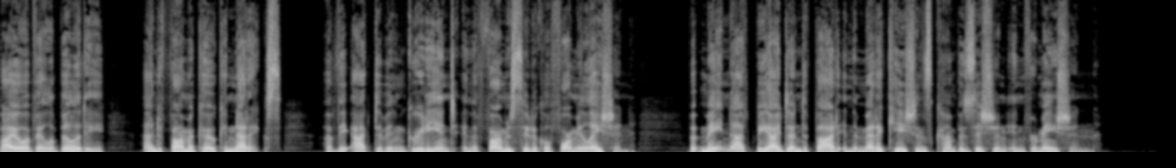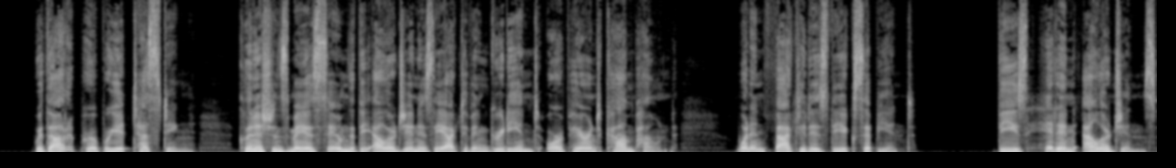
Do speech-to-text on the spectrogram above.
bioavailability, and pharmacokinetics of the active ingredient in the pharmaceutical formulation, but may not be identified in the medication's composition information. Without appropriate testing, clinicians may assume that the allergen is the active ingredient or parent compound, when in fact it is the excipient. These hidden allergens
